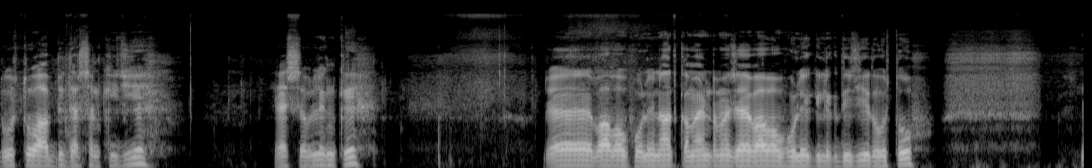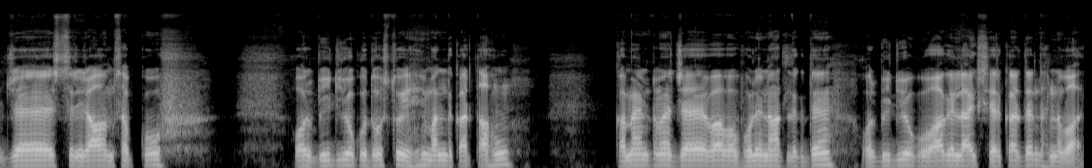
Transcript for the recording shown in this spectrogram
दोस्तों, आप भी दर्शन कीजिए। यह शिवलिंग के। जय बाबा भोलेनाथ, कमेंट में जय बाबा भोले की लिख दीजिए दोस्तों। जय श्री राम सबको। और वीडियो को दोस्तों यहीं बंद करता हूँ। कमेंट में जय बाबा भोलेनाथ लिख दें और वीडियो को आगे लाइक, शेयर कर दें। धन्यवाद।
